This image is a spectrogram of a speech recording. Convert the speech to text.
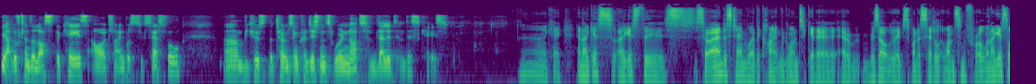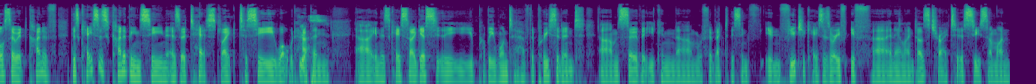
yeah, Lufthansa lost the case. Our client was successful um, because the terms and conditions were not valid in this case. Ah, okay, and I guess I guess this. So I understand why the client would want to get a, a, result. They just want to settle it once and for all. And I guess also it kind of this case has kind of been seen as a test, like to see what would happen yes. uh, in this case. So I guess you probably want to have the precedent um, so that you can um, refer back to this in in future cases, or if, if uh, an airline does try to sue someone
